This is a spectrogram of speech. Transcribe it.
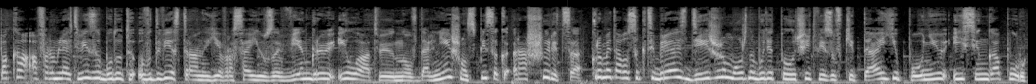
Пока оформлять визы будут в две страны Евросоюза – Венгрию и Латвию, но в дальнейшем список расширится. Кроме того, с октября здесь же можно будет получить визу в Китай, Японию и Сингапур.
